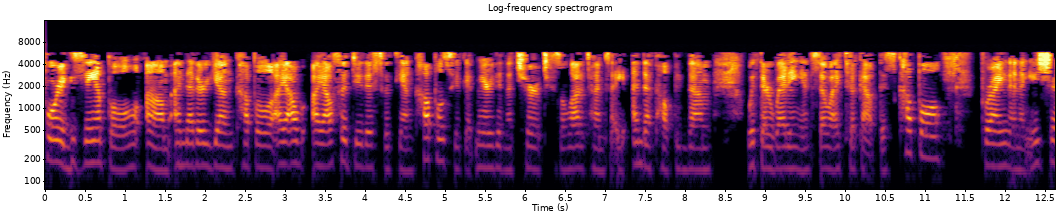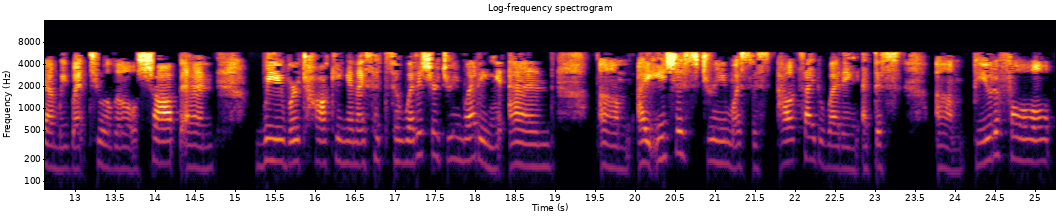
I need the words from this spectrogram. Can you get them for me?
For example, um, another young couple, I, I also do this with young couples who get married in the church because a lot of times I end up helping them with their wedding. And so I took out this couple, Brian and Aisha, and we went to a little shop and we were talking and I said, so what is your dream wedding? And um, Aisha's dream was this outside wedding at this um, beautiful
